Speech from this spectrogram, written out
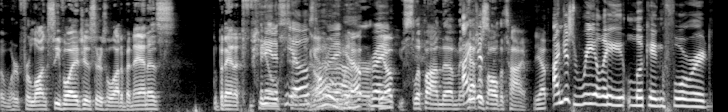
Or for long sea voyages. There's a lot of bananas. The banana peels. Banana tend to peels, get in right. Yep, Right. yep. You slip on them. It I'm happens just- all the time. Yep. I'm just really looking forward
